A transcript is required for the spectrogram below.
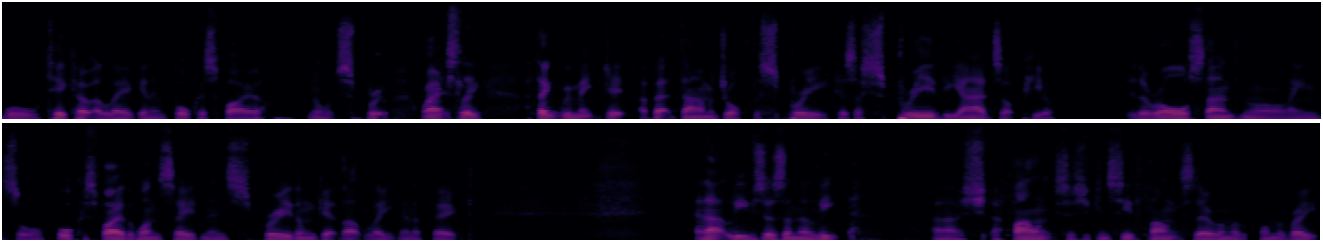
We'll take out a leg and then focus fire. You know, spray. Well, actually, I think we might get a bit of damage off the spray because I spray the ads up here. They're all standing in a line, so focus fire the one side and then spray them, get that lightning effect. And that leaves us an elite, uh, a phalanx. As you can see, the phalanx there on the on the right.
